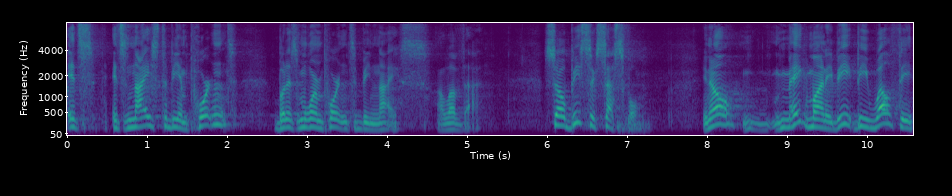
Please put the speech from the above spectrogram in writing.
it's, it's nice to be important, but it's more important to be nice. I love that. So be successful. You know, make money, be, be wealthy,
